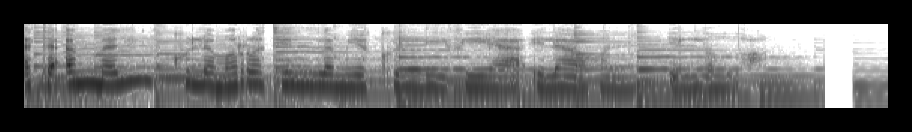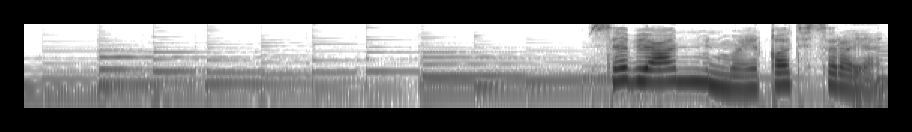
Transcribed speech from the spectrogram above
أتأمل كل مرة لم يكن لي فيها إله إلا الله. سابعا من معيقات السريان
